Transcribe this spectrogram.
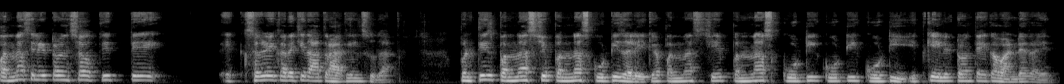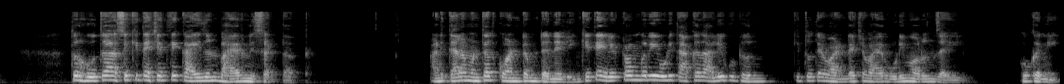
पन्नास इलेक्ट्रॉन्सच्या बाबतीत ते एक सगळे करायचे आत राहतील सुद्धा. पण तेच पन्नासचे पन्नास कोटी झाले किंवा पन्नासचे पन्नास कोटी कोटी कोटी इतके इलेक्ट्रॉन त्या एका भांड्यात आहेत. तर होतं असं की त्याच्यातले काही जण बाहेर निसटतात. आणि त्याला म्हणतात क्वांटम टनेलिंग की त्या इलेक्ट्रॉनमध्ये एवढी ताकद आली कुठून की तो त्या भांड्याच्या बाहेर उडी मारून जाईल. हो का नाही?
